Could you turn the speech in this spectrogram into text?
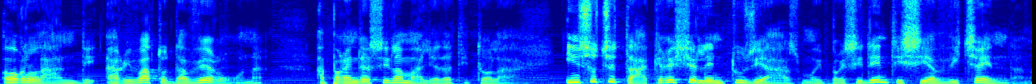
Orlandi arrivato da Verona a prendersi la maglia da titolare. In società cresce l'entusiasmo, i presidenti si avvicendano.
